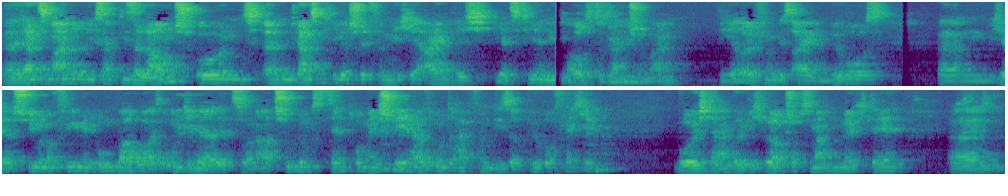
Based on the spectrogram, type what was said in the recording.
Äh, dann zum anderen, wie gesagt, dieser Lounge und ein ganz wichtiger Schritt für mich hier eigentlich jetzt hier in diesem Haus zu sein mhm. schon mal. Die Eröffnung des eigenen Büros. Ähm, hier ist immer noch viel mit Umbau, also unter mhm. werde so eine Art Schulungszentrum entstehen, mhm. also unterhalb von dieser Bürofläche, mhm. wo ich dann wirklich Workshops machen möchte ähm,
